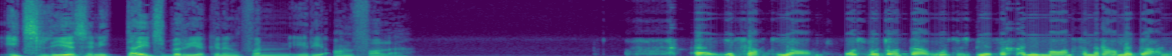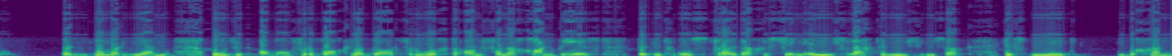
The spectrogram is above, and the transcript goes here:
iets lees in die tydsberekening van hierdie aanvalle? Uh, sê ja, ons moet onthou ons is besig in die maand van Ramadan. Punt nommer 1, ons het almal verwag dat daar verhoogde aanvalle gaan wees. Dit het ons Vrydag gesien en die slegte nuus is dat dis net die begin.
